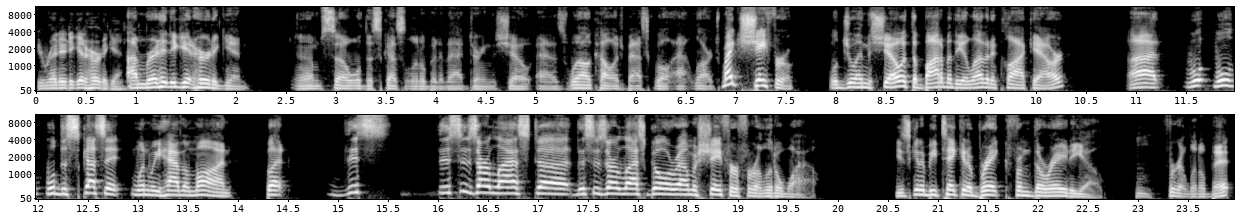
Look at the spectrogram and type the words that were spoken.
You're ready to get hurt again. I'm ready to get hurt again. Um, so we'll discuss a little bit of that during the show as well. College basketball at large. Mike Schaefer will join the show at the bottom of the 11 o'clock hour. Uh, we'll we'll we'll discuss it when we have him on. But this this is our last uh, this is our last go around with Schaefer for a little while. He's going to be taking a break from the radio for a little bit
